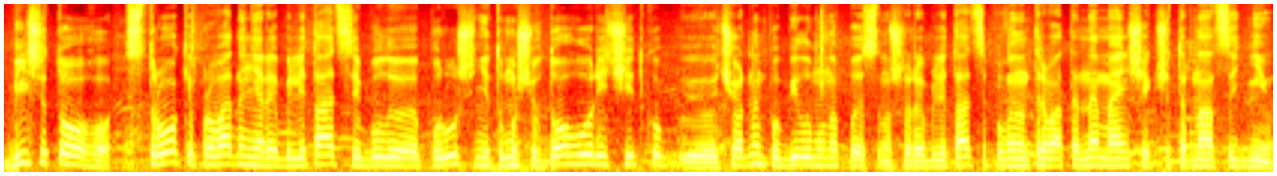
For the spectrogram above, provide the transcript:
більше того, строки проведення реабілітації були порушені, тому що в договорі чітко е, чорним по білому написано, що реабілітація повинна тривати не менше як 14 днів.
